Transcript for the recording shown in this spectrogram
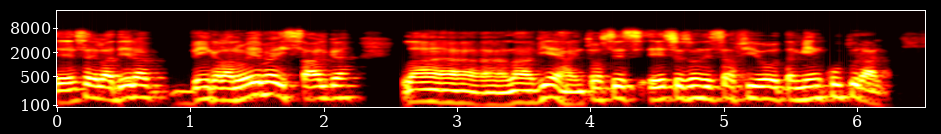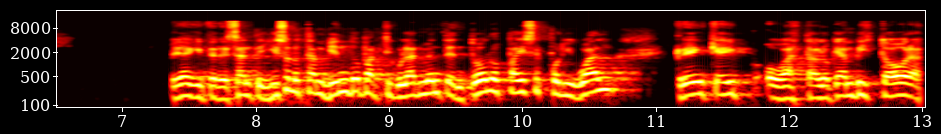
esa heladera venga la nueva y salga la, la vieja. Entonces, eso es un desafío también cultural. Mira qué interesante. ¿Y eso lo están viendo particularmente en todos los países por igual? ¿Creen que hay, o hasta lo que han visto ahora,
